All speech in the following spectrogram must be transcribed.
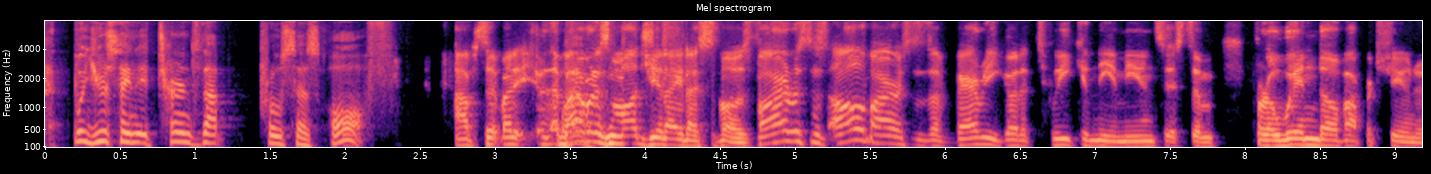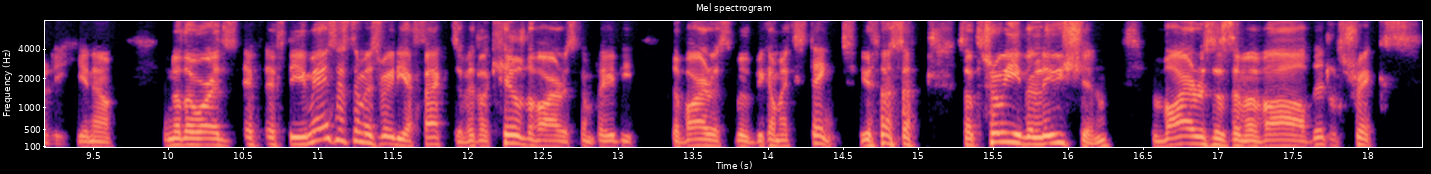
but you're saying it turns that process off. Absolutely. But the is modulate, I suppose. Viruses, all viruses are very good at tweaking the immune system for a window of opportunity. You know, in other words, if, if the immune system is really effective, it'll kill the virus completely. The virus will become extinct. You know, so, so through evolution, viruses have evolved little tricks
